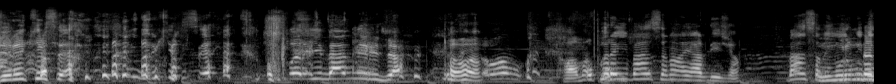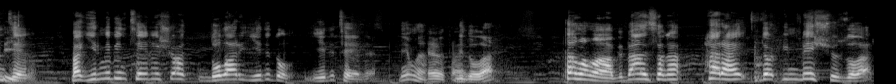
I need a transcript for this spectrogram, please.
Gerekirse gerekirse o parayı ben vereceğim. tamam. Tamam mı? Tamam. O parayı ben sana ayarlayacağım. Ben sana Umurumda 20 bin değil. TL. Bak 20 bin TL şu an dolar 7 dolar 7 TL değil mi? Evet abi. Bir dolar. Tamam abi ben sana her ay 4500 dolar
